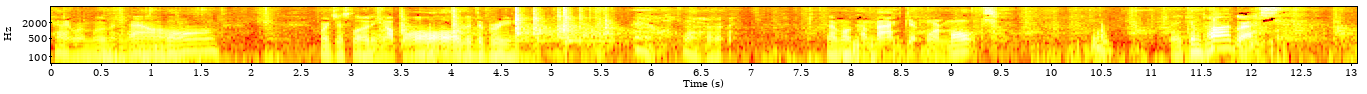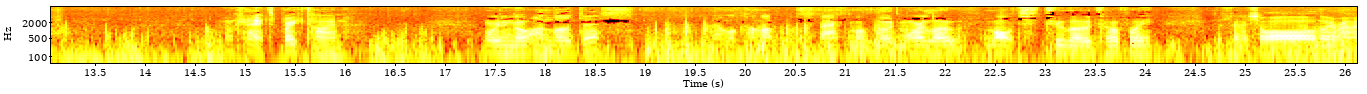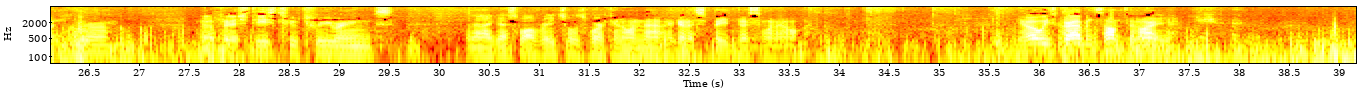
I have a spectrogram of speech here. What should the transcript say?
Okay, we're moving down along. We're just loading up all the debris now. Ow, that hurt. Then we'll come back, get more mulch. Making progress. Okay, it's break time. We're gonna go unload this. And then we'll come up back, load more load, mulch, two loads hopefully, to finish all the way around here. I'm gonna finish these two tree rings. And then I guess while Rachel's working on that, I gotta spade this one out. You're always grabbing something, aren't you? Yeah.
